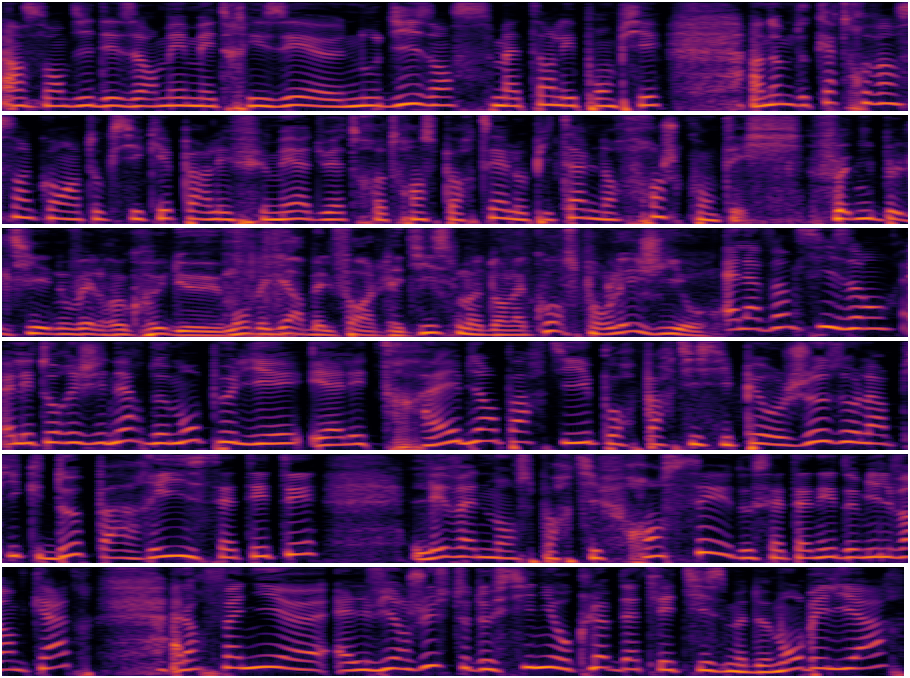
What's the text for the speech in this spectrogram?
Incendie désormais maîtrisé, nous disent hein, ce matin les pompiers. Un homme de 85 ans intoxiqué par les fumées a dû être transporté à l'hôpital Nord-Franche-Comté. Fanny Pelletier, nouvelle recrue du Montbéliard Belfort Athlétisme dans la course pour les JO. Elle a 26 ans, elle est originaire de Montpellier et elle est très bien partie pour participer aux Jeux Olympiques de Paris cet été, l'événement sportif français de cette année 2024. Alors Fanny, elle vient juste de signer au club d'athlétisme de Montbéliard,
